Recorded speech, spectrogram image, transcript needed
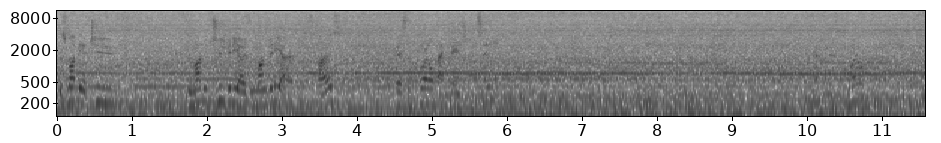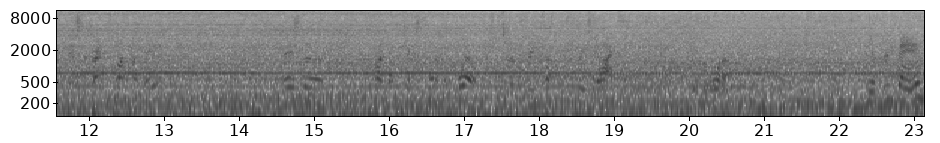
this might be a two, there might be two videos in one video, I suppose. There's the coil back there, as you can see. Yeah, there's the coil. There's the drainage pipe right there. There's the pipe that injects the water from the coil to freeze, up, freeze the ice, freeze the water. Three fans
